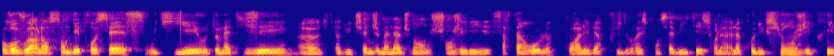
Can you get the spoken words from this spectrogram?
revoir l'ensemble des process, outiller, automatiser, de faire du change management, changer certains rôles pour aller vers plus de responsabilité sur la, production. J'ai pris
